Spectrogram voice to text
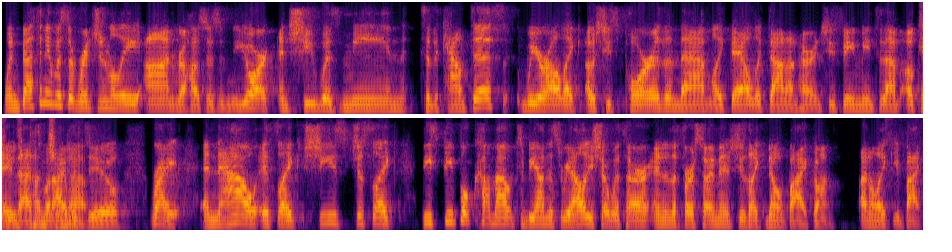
when Bethenny was originally on Real Housewives of New York and she was mean to the Countess, we were all like, "Oh, she's poorer than them." Like they all look down on her and she's being mean to them. Okay, that's what I punching would do. Right. And now it's like she's just like these people come out to be on this reality show with her, and in the first five minutes, she's like, "No, bye, gone. I don't like you. Bye."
